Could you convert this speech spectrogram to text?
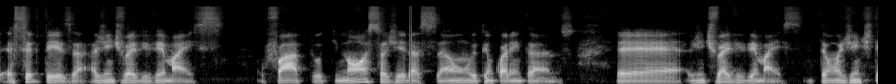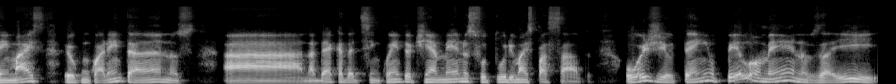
é certeza, a gente vai viver mais. O fato é que nossa geração, eu tenho 40 anos, é, a gente vai viver mais. Então, a gente tem mais. Eu, com 40 anos, a, na década de 50 eu tinha menos futuro e mais passado. Hoje eu tenho pelo menos aí,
